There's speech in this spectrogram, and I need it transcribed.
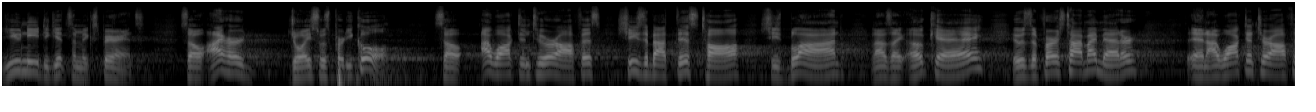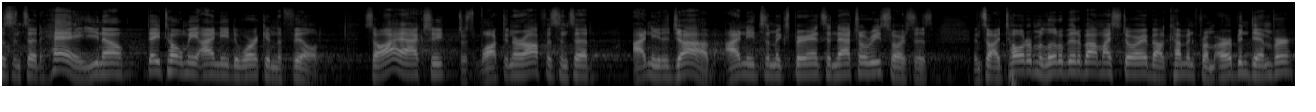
you need to get some experience. So I heard Joyce was pretty cool. So I walked into her office. She's about this tall, she's blonde. And I was like, okay. It was the first time I met her. And I walked into her office and said, hey, you know, they told me I need to work in the field. So I actually just walked in her office and said, I need a job. I need some experience in natural resources. And so I told her a little bit about my story about coming from urban Denver.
